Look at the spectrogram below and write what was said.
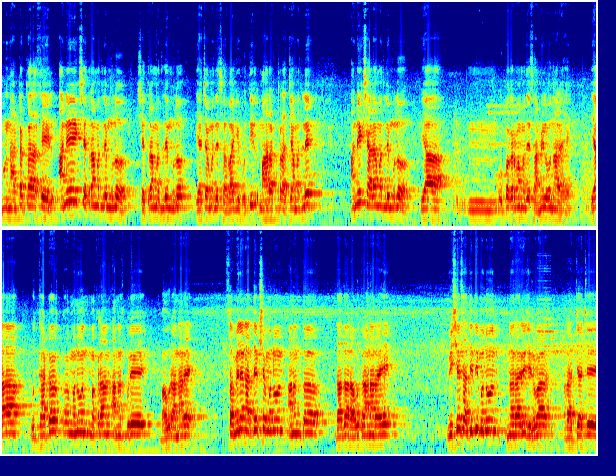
मग नाटककार असेल अनेक क्षेत्रामधले मुलं क्षेत्रामधले मुलं याच्यामध्ये सहभागी होतील. महाराष्ट्र राज्यामधले अनेक शाळामधले मुलं या उपक्रमामध्ये सामील होणार आहे. या उद्घाटक म्हणून मकरान आनंदपुरे भाऊ राहणार आहे. संमेलन अध्यक्ष म्हणून अनंत दादा राऊत राहणार आहे. विशेष अतिथी म्हणून नरहरी झिरवाळ राज्याचे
